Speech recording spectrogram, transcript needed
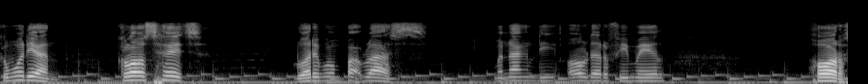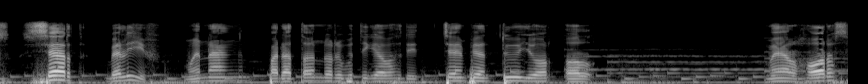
Kemudian Close Hedge 2014 menang di Older Female Horse. Shared Belief menang pada tahun 2013 di Champion 2 Year Old Male Horse.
